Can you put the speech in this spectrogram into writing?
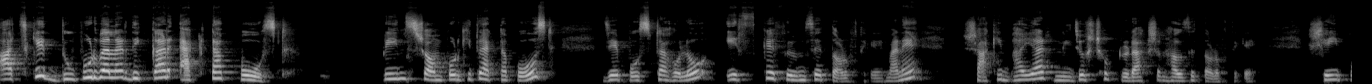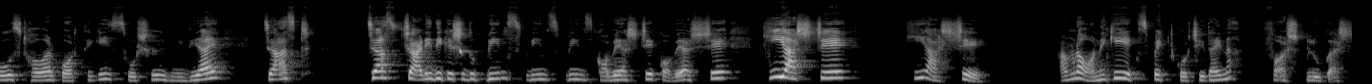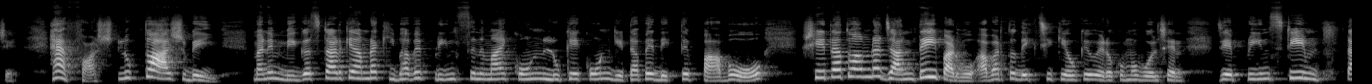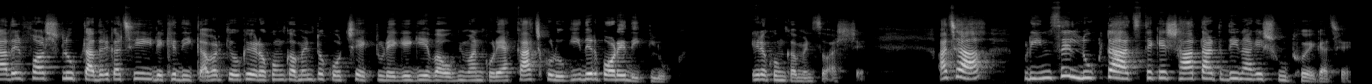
আজকে দুপুরবেলার দিককার একটা পোস্ট, প্রিন্স সম্পর্কিত একটা পোস্ট, যে পোস্টটা হলো এসকে ফিল্মসের তরফ থেকে মানে সাকিব ভাইয়ার নিজস্ব প্রোডাকশন হাউসের তরফ থেকে। সেই পোস্ট হওয়ার পর থেকেই সোশ্যাল মিডিয়ায় জাস্ট জাস্ট চারিদিকে শুধু প্রিন্স প্রিন্স প্রিন্স, কবে আসছে কবে আসছে, কি আসছে কি আসছে, আমরা অনেকেই এক্সপেক্ট করছি, তাই না? ফার্স্ট লুক আসছে। হ্যাঁ ফার্স্ট লুক তো আসবেই। মানে মেগাস্টারকে আমরা কীভাবে প্রিন্স সিনেমায় কোন লুকে কোন গেটআপে দেখতে পাবো, সেটা তো আমরা জানতেই পারব। আবার তো দেখছি কেউ কেউ এরকমও বলছেন যে প্রিন্স টিম তাদের ফার্স্ট লুক তাদের কাছেই রেখে দিক। আবার কেউ কেউ এরকম কমেন্টও করছে, একটু রেগে গিয়ে বা অভিমান করে এক কাজ করুক, ঈদের পরে দিক লুক এরকম কমেন্টসও আসছে। আচ্ছা প্রিন্সের লুকটা আজ থেকে সাত, আট দিন আগে শ্যুট হয়ে গেছে।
